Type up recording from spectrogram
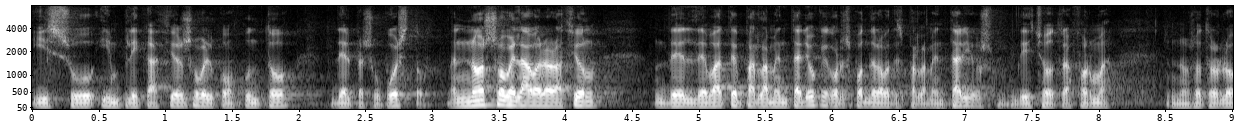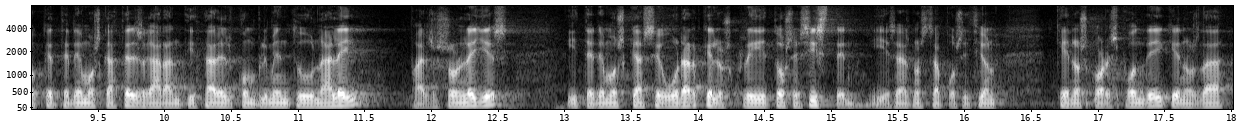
y su implicación sobre el conjunto del presupuesto, no sobre la valoración del debate parlamentario que corresponde a los debates parlamentarios. Dicho de otra forma, nosotros lo que tenemos que hacer es garantizar el cumplimiento de una ley, para eso son leyes, y tenemos que asegurar que los créditos existen, y esa es nuestra posición que nos corresponde y que nos da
